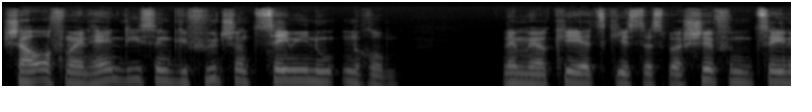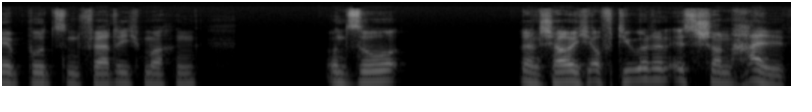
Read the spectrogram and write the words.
schau auf mein Handy, sind gefühlt schon 10 Minuten rum. Nimm mir, okay, jetzt gehst du erstmal schiffen, Zähne putzen, fertig machen. Und so, dann schaue ich auf die Uhr, dann ist schon halb.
